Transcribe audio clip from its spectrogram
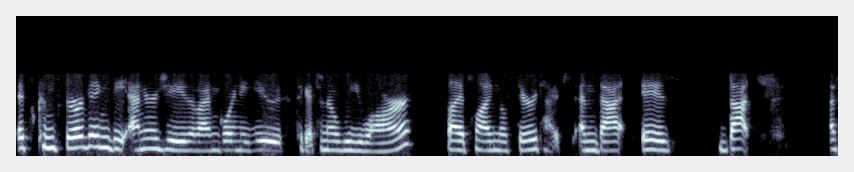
it's conserving the energy that I'm going to use to get to know who you are by applying those stereotypes. And that is that's a,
